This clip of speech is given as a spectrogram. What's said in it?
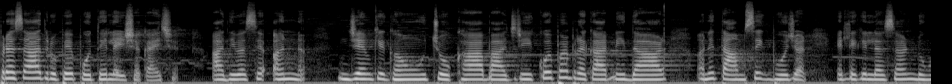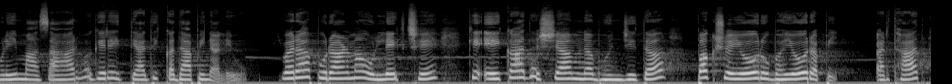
પ્રસાદ રૂપે પોતે લઈ શકાય છે. આ દિવસે અન્ન, જેમ કે ઘઉં, ચોખા, બાજરી, કોઈપણ પ્રકારની દાળ અને તામસિક ભોજન, એટલે કે લસણ, ડુંગળી, માંસાહાર વગેરે ઇત્યાદિ કદાપી ન લેવું. વરાહ પુરાણમાં ઉલ્લેખ છે કે એકાદશ્યામ ન ભુંજિત પક્ષયોર ઉભયોરપી અર્થાત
